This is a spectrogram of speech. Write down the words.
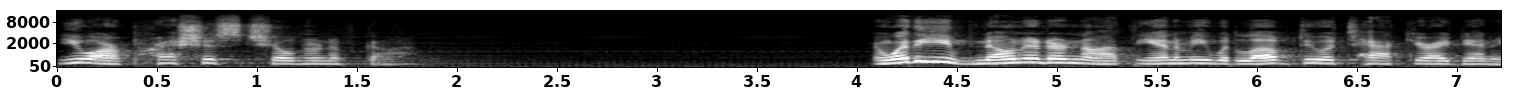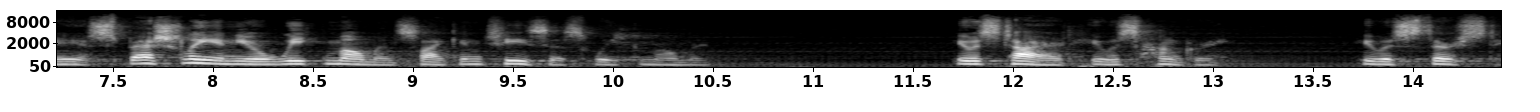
You are precious children of God. And whether you've known it or not, the enemy would love to attack your identity, especially in your weak moments, like in Jesus' weak moment. He was tired, he was hungry, he was thirsty.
